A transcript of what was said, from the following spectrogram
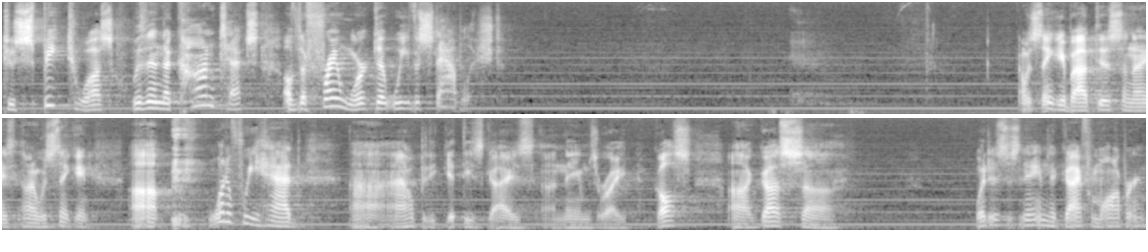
to speak to us within the context of the framework that we've established. I was thinking about this and I, I was thinking, uh, what if we had, uh, I hope you get these guys' uh, names right. Gus, uh, Gus uh, what is his name? The guy from Auburn?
